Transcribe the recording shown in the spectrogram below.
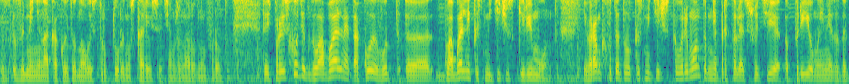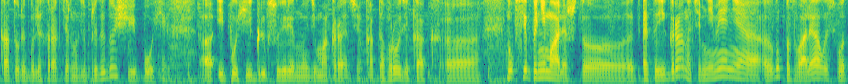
заменена какой-то новой структурой, ну, скорее всего, тем же Народным фронтом. То есть происходит глобальный такой вот, э, глобальный косметический ремонт. И в рамках вот этого косметического ремонта мне представляется, что те приемы и методы, которые были характерны для предыдущей эпохи, э, эпохи игры в суверенную демократию, когда вроде как, э, ну, все понимали, что это игра, но тем не менее, э, ну, позволялось вот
